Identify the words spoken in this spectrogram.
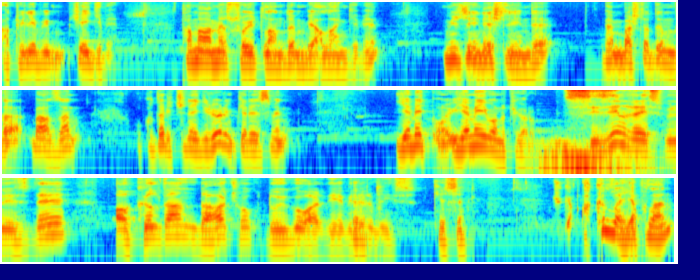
atölye bir şey gibi. Tamamen soyutlandığım bir alan gibi. Müziğin eşliğinde ben başladığımda bazen o kadar içine giriyorum ki resmin yemek yemeği unutuyorum. Sizin resminizde akıldan daha çok duygu var diyebilir Evet. miyiz? Kesin. Çünkü akılla yapılan,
